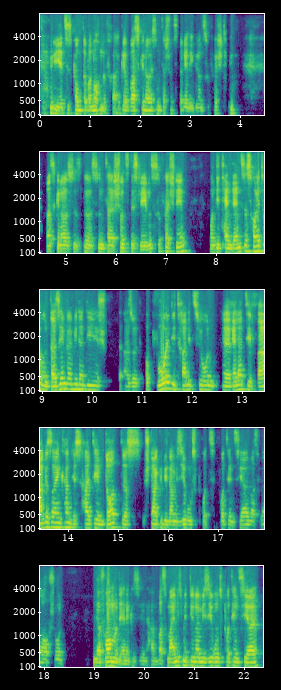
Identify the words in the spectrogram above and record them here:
Jetzt kommt aber noch eine Frage, was genau ist unter Schutz der Religion zu verstehen? Was genau ist, ist unter Schutz des Lebens zu verstehen. Und die Tendenz ist heute, und da sehen wir wieder die, also obwohl die Tradition äh, relativ vage sein kann, ist halt eben dort das starke Dynamisierungspotenzial, was wir auch schon in der Vormoderne gesehen haben. Was meine ich mit Dynamisierungspotenzial?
